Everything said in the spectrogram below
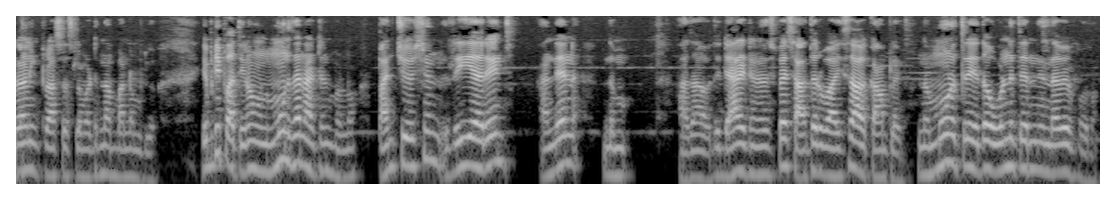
லேர்னிங் ப்ராசஸில் மட்டும்தான் பண்ண முடியும். எப்படி பார்த்தீங்கன்னா உங்களுக்கு மூணு தான் அட்டன் பண்ணும். பஞ்சுவேஷன் ரீஅரேஞ்ச் அண்ட் தென் இந்த அதாவது direct speech other voice or complex இந்த மூணுத்தில் ஏதோ ஒன்று தெரிஞ்சிருந்தாவே போதும்.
